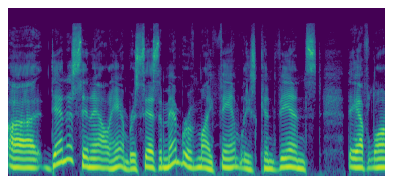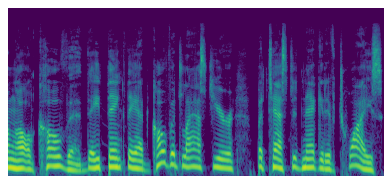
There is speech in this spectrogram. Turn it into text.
Uh, Dennis in Alhambra says a member of my family is convinced they have long haul COVID. They think they had COVID last year but tested negative twice.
